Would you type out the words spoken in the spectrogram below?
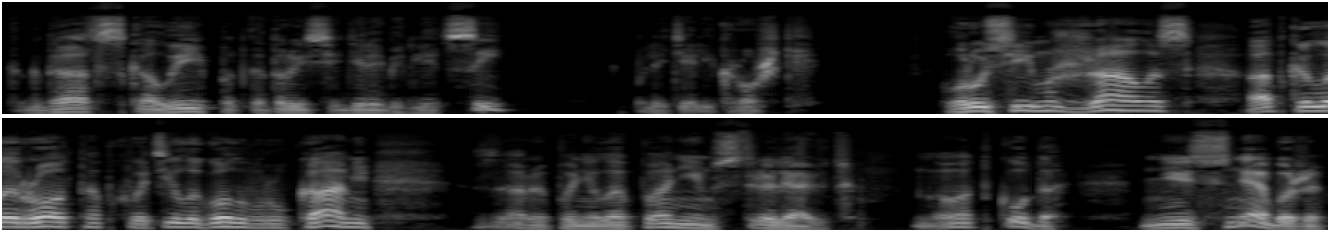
когда от скалы, под которой сидели беглецы, полетели крошки. Урусим сжалась, открыла рот, обхватила голову руками. Зара поняла, по ним стреляют. Но откуда? — не с неба же.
